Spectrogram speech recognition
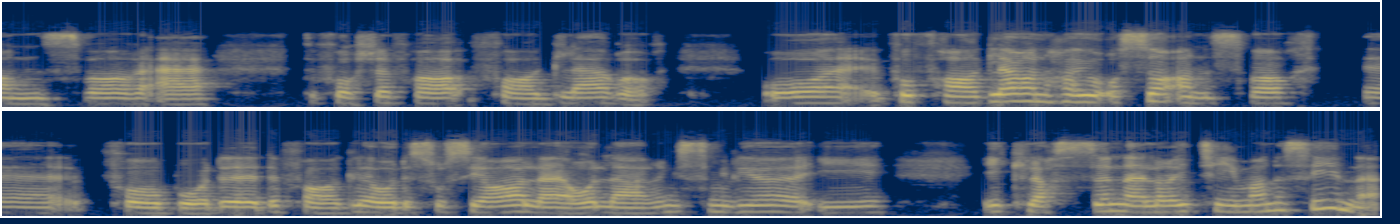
ansvar er, til forskjell fra faglærer. Og For faglæreren har jo også ansvar Eh, for både det faglige og det sosiale og læringsmiljøet i, i klassen eller i timene sine.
